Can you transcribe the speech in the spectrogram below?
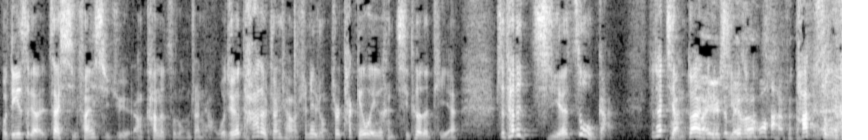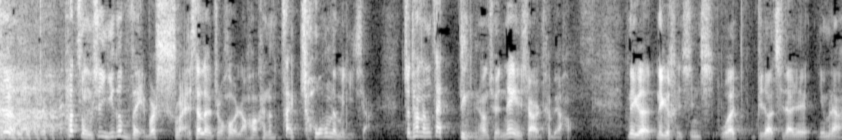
我第一次在在喜翻喜剧，然后看了子龙专场，我觉得他的专场是那种，就是他给我一个很奇特的体验，是他的节奏感，就他讲段那个节奏，他总是他总是一个尾巴甩下来之后，然后还能再抽那么一下，就他能再顶上去那一下特别好，那个那个很新奇，我比较期待这，你们俩，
